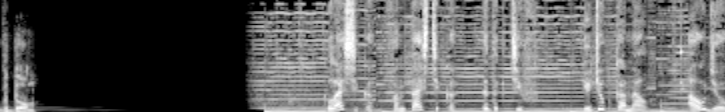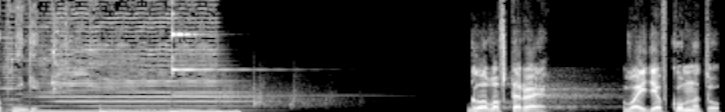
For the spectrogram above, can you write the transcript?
в дом. Классика, фантастика, детектив. YouTube-канал. Аудиокниги. Глава вторая. Войдя в комнату,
